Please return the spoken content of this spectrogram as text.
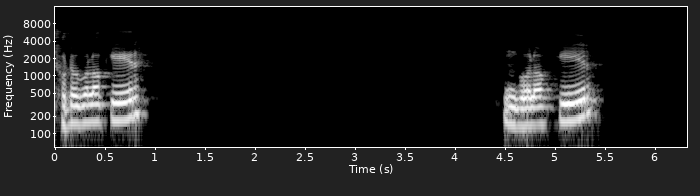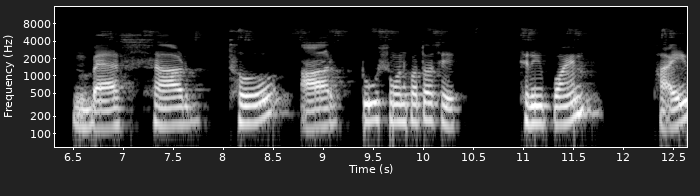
ছোট গোলকের গোলকের ব্যাসার্ধ আর টু সমান কত আছে? থ্রি পয়েন্ট ফাইভ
